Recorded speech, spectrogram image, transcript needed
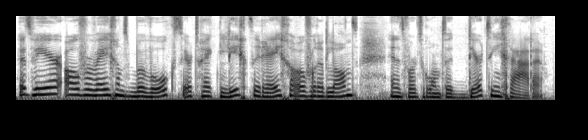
Het weer overwegend bewolkt. Er trekt lichte regen over het land en het wordt rond de 13 graden.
